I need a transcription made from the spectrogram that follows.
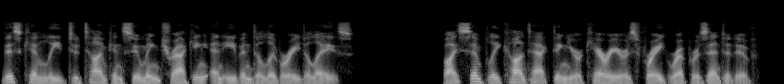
This can lead to time-consuming tracking and even delivery delays. By simply contacting your carrier's freight representative,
